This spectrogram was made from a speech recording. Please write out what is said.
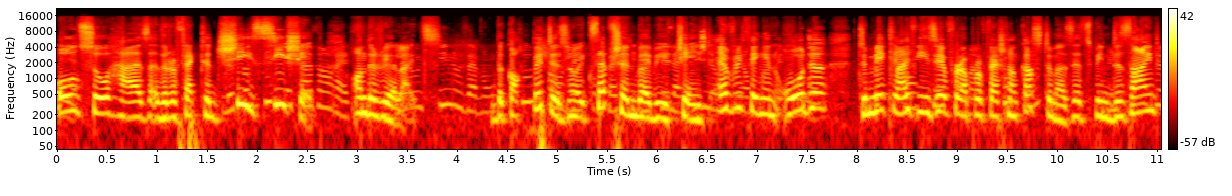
also has the reflected C shape on the rear lights. The cockpit is no exception where we've changed everything in order to make life easier for our professional customers. It's been designed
